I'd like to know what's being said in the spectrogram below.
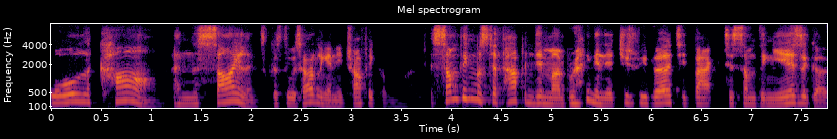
all the calm and the silence, because there was hardly any traffic on the road, something must have happened in my brain and it just reverted back to something years ago.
